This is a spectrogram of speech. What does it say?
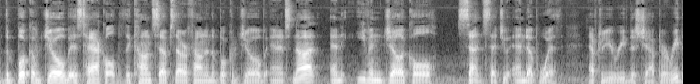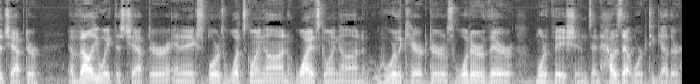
The book of Job is tackled, the concepts that are found in the book of Job, and it's not an evangelical sense that you end up with after you read this chapter. Read the chapter, evaluate this chapter, and it explores what's going on, why it's going on, who are the characters, what are their motivations, and how does that work together.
